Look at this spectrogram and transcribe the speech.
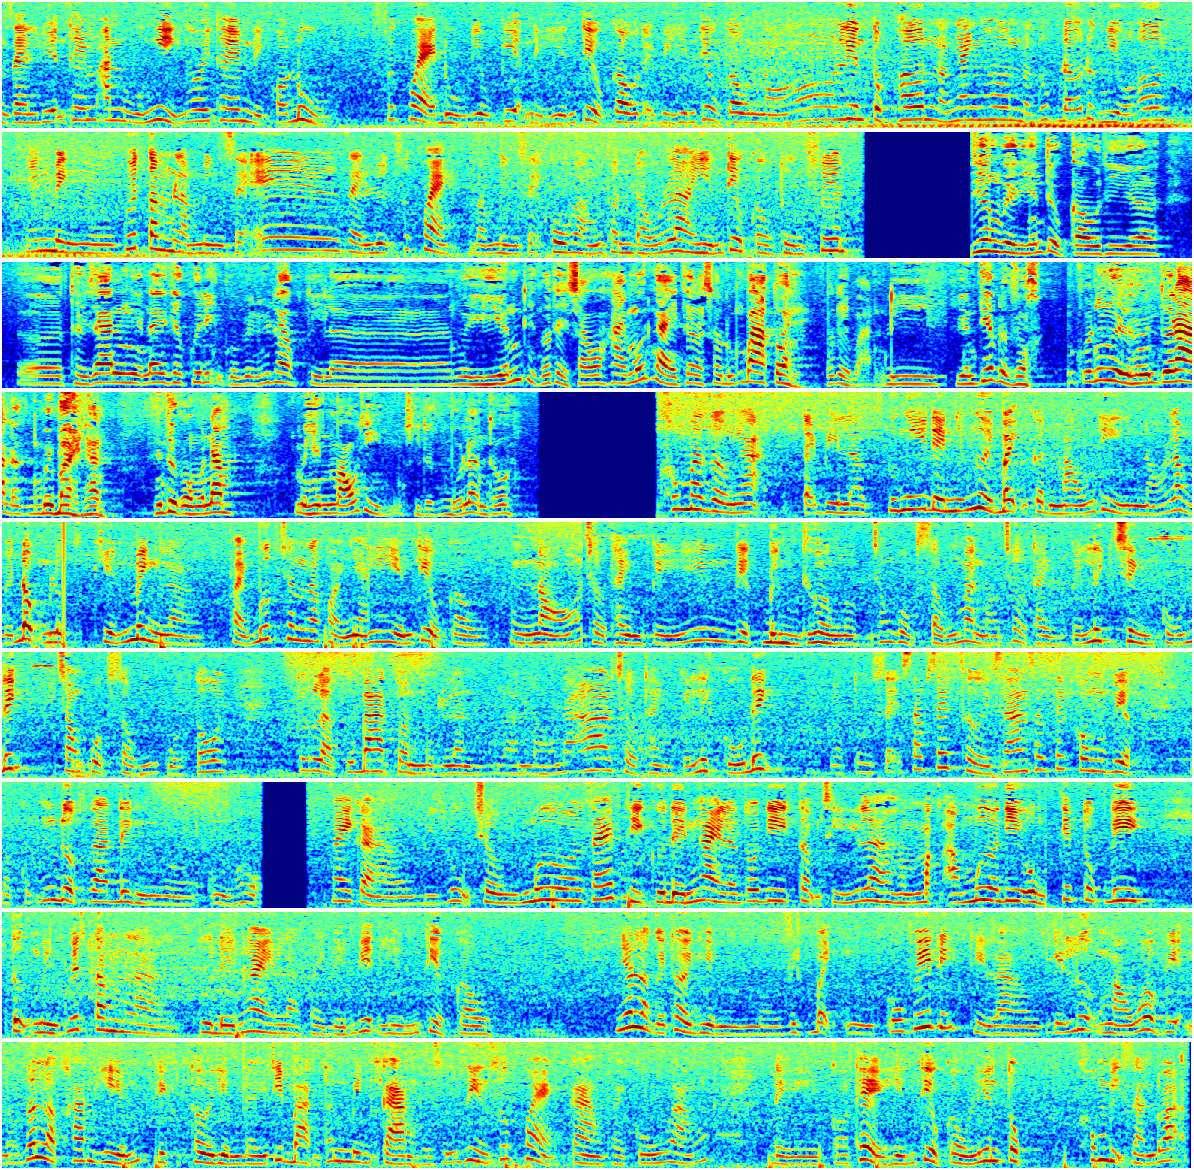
rèn luyện thêm ăn uống nghỉ ngơi thêm để có đủ sức khỏe đủ điều kiện để hiến tiểu cầu. Tại vì hiến tiểu cầu nó liên tục hơn nó nhanh hơn và giúp đỡ được nhiều hơn. Nên mình quyết tâm là mình sẽ rèn luyện sức khỏe và mình sẽ cố gắng phấn đấu là hiến tiểu cầu thường xuyên. Riêng về hiến tiểu cầu thì Ờ, thời gian hiện nay theo quy định của Viện Huyết học thì là người hiến thì có thể sau 21 ngày tức là sau đúng 3 tuần có thể bạn đi hiến tiếp được rồi. Có những người hiến tối đa được 17 lần hiến từ còn một năm, mà hiến máu thì cũng chỉ được 4 lần thôi. Không bao giờ ngại, tại vì là cứ nghĩ đến những người bệnh cần máu thì nó là một cái động lực khiến mình là phải bước chân ra khỏi nhà đi hiến tiểu cầu. Nó trở thành một cái việc bình thường trong cuộc sống mà nó trở thành một cái lịch trình cố định trong cuộc sống của tôi tức là cứ 3 tuần một lần và nó đã trở thành cái lịch cố định và tôi sẽ sắp xếp thời gian sắp xếp công việc và cũng được gia đình ủng hộ. Ngay cả ví dụ trời mưa rét thì cứ đến ngày là tôi đi thậm chí là mặc áo mưa đi ủng tiếp tục đi. Tự mình quyết tâm là cứ đến ngày là phải đến viện hiến tiểu cầu. Nhất là cái thời điểm dịch bệnh covid ý, thì là cái lượng máu ở viện nó rất là khan hiếm. Thì thời điểm đấy thì bản thân mình càng phải giữ gìn sức khỏe càng phải cố gắng để có thể hiến tiểu cầu liên tục không bị gián đoạn.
